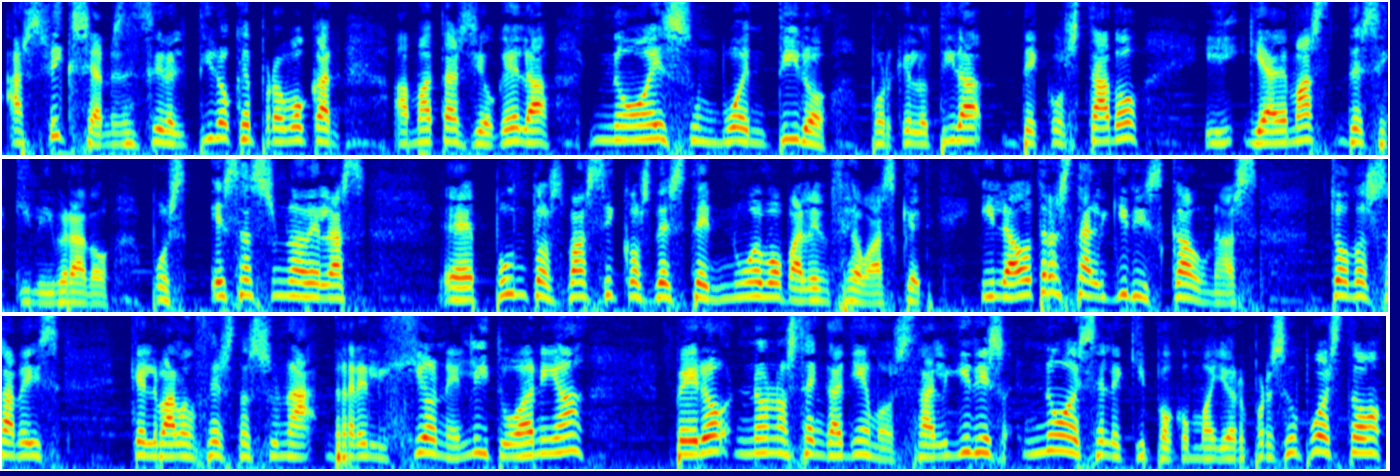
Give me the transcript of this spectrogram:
Asfixian, es decir, el tiro que provocan a Matas y Oguela no es un buen tiro porque lo tira de costado y, además desequilibrado. Pues esa es una de las eh, puntos básicos de este nuevo Valencia Basket. Y la otra está el Giris Kaunas. Todos sabéis que el baloncesto es una religión en Lituania pero no nos engañemos, Salguiris no es el equipo con mayor presupuesto,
